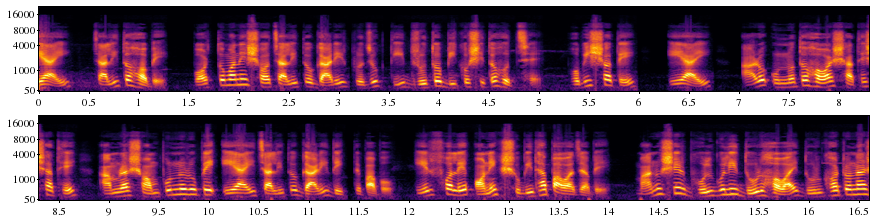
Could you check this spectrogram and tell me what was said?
এআই চালিত হবে। বর্তমানে স্বচালিত গাড়ির প্রযুক্তি দ্রুত বিকশিত হচ্ছে। ভবিষ্যতে এআই আরও উন্নত হওয়ার সাথে সাথে আমরা সম্পূর্ণরূপে এআই চালিত গাড়ি দেখতে পাব। এর ফলে অনেক সুবিধা পাওয়া যাবে। মানুষের ভুলগুলি দূর হওয়ায় দুর্ঘটনার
